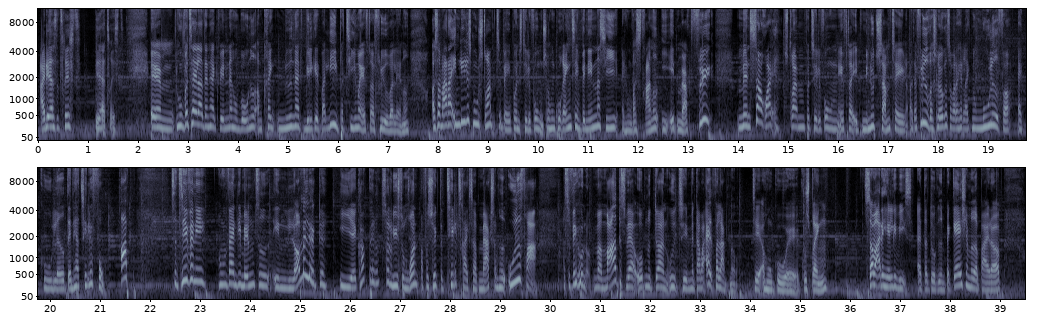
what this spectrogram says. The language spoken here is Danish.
Ej, det er altså trist. Det er trist. Øhm, hun fortæller den her kvinde, at hun vågnede omkring midnat, hvilket var lige et par timer efter, at flyet var landet. Og så var der en lille smule strøm tilbage på hendes telefon, så hun kunne ringe til en veninde og sige, at hun var strandet i et mørkt fly. Men så røg strømmen på telefonen efter et minut samtale, og da flyet var slukket, så var der heller ikke nogen mulighed for at kunne lade den her telefon op. Så Tiffany, hun fandt i mellemtid en lommelygte i øh, cockpittet, så lyste hun rundt og forsøgte at tiltrække sig opmærksomhed udefra. Og så fik hun med meget besvær åbnet døren ud til, men der var alt for langt ned til, at hun kunne, øh, kunne springe. Så var det heldigvis, at der dukkede en bagagemedarbejder op,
